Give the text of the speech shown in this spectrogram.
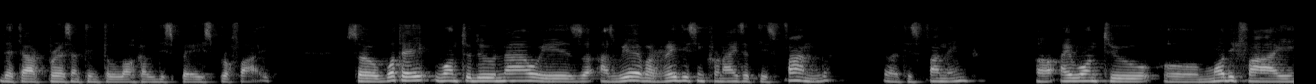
that are present in the local DSpace profile. So what I want to do now is, as we have already synchronized this fund, uh, this funding, uh, I want to uh, modify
